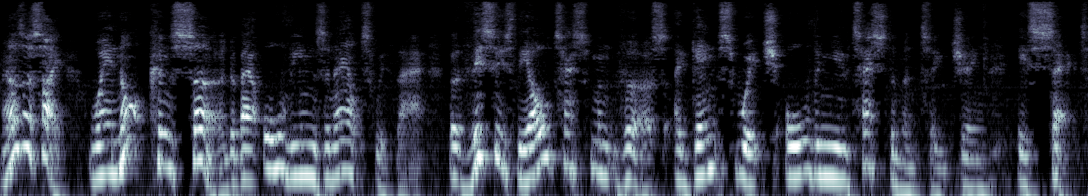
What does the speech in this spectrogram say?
Now, as I say, we're not concerned about all the ins and outs with that, but this is the Old Testament verse against which all the New Testament teaching is set.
